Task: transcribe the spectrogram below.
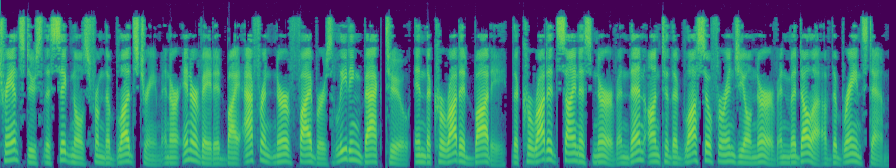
transduce the signals from the bloodstream and are innervated by afferent nerve fibers leading back to in the carotid body, the carotid sinus nerve and then onto the glossopharyngeal nerve and medulla of the brainstem.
